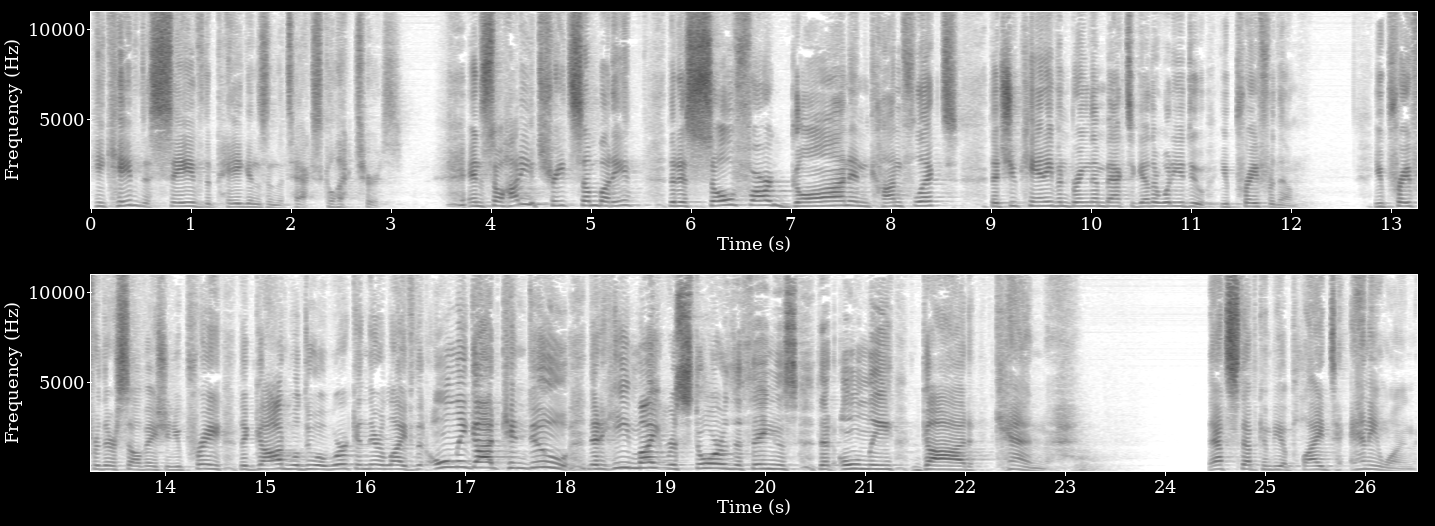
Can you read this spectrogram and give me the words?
He came to save the pagans and the tax collectors. And so, how do you treat somebody that is so far gone in conflict that you can't even bring them back together? What do you do? You pray for them. You pray for their salvation. You pray that God will do a work in their life that only God can do, that He might restore the things that only God can. That step can be applied to anyone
